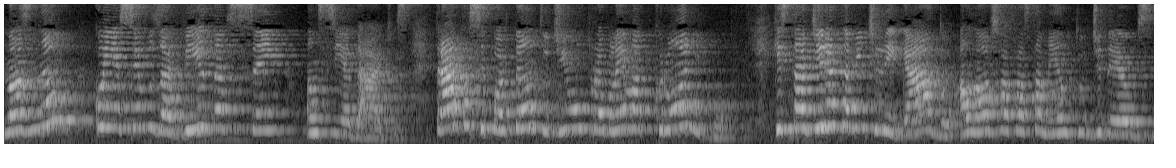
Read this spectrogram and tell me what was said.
Nós não conhecemos a vida sem ansiedades. Trata-se, portanto, de um problema crônico que está diretamente ligado ao nosso afastamento de Deus.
